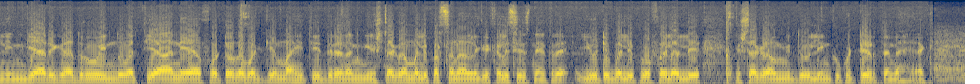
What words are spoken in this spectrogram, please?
ನಿಮಗೆ ಯಾರಿಗಾದರೂ ಇಂದುಮತಿ ಆನೆಯ ಫೋಟೋದ ಬಗ್ಗೆ ಮಾಹಿತಿ ಇದ್ದರೆ ನನಗೆ ಇನ್ಸ್ಟಾಗ್ರಾಮಲ್ಲಿ ಪರ್ಸನಲ್ಗೆ ಕಳಿಸಿ ಸ್ನೇಹಿತರೆ. ಯೂಟ್ಯೂಬಲ್ಲಿ ಪ್ರೊಫೈಲಲ್ಲಿ ಇನ್ಸ್ಟಾಗ್ರಾಮ್ ಇದ್ದು ಲಿಂಕ್ ಕೊಟ್ಟಿರ್ತೇನೆ. ಯಾಕೆ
